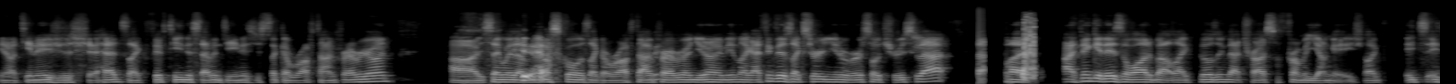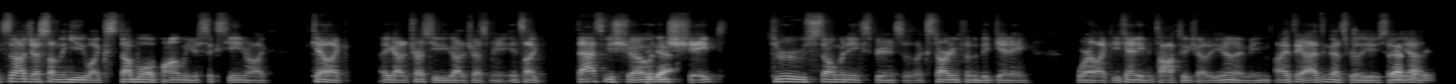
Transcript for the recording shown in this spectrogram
you know, teenagers shitheads, like 15 to 17 is just like a rough time for everyone. Uh, same way that yeah. middle school is like a rough time for everyone. You know what I mean? Like I think there's like certain universal truths to that, but I think it is a lot about like building that trust from a young age. Like it's it's not just something you like stumble upon when you're 16. You're like, okay, like I gotta trust you, you gotta trust me. It's like that has to be shown yeah. and shaped through so many experiences, like starting from the beginning, where like you can't even talk to each other. You know what I mean? I think I think that's really huge. So Definitely. yeah,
